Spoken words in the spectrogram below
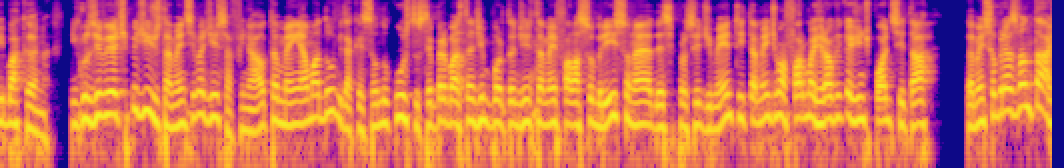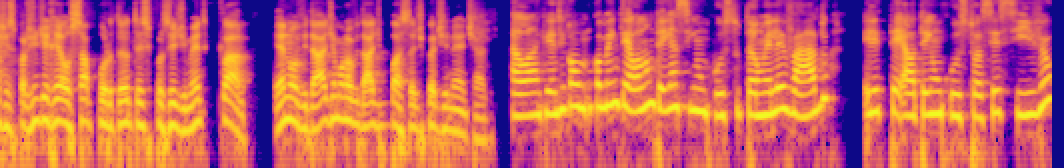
e bacana. Inclusive, eu ia te pedir justamente em cima disso, afinal, também é uma dúvida, a questão do custo. Sempre é bastante importante a gente também falar sobre isso, né, desse procedimento e também, de uma forma geral, o que a gente pode citar também sobre as vantagens, para a gente realçar, portanto, esse procedimento, que, claro, é novidade, é uma novidade bastante pertinente, Adri. Ela, que eu comentei, ela não tem, assim, um custo tão elevado, ele te, ela tem um custo acessível,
